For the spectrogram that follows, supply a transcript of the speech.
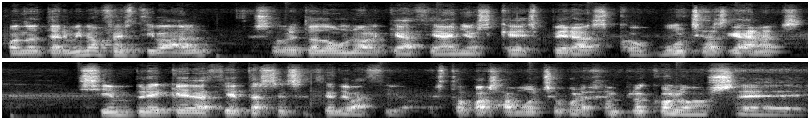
Cuando termina un festival, sobre todo uno al que hace años que esperas con muchas ganas, siempre queda cierta sensación de vacío. Esto pasa mucho, por ejemplo, con los eh,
